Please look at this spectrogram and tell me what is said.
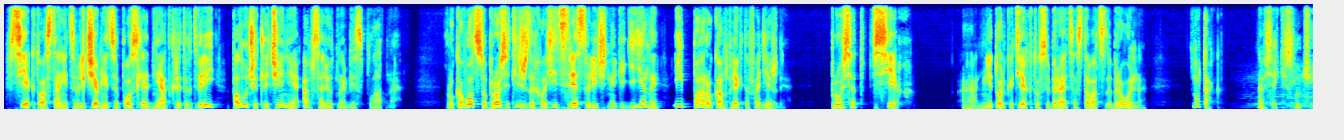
Все, кто останется в лечебнице после дня открытых дверей, получат лечение абсолютно бесплатно. Руководство просит лишь захватить средства личной гигиены и пару комплектов одежды. Просят всех. А не только тех, кто собирается оставаться добровольно. Ну так, на всякий случай.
